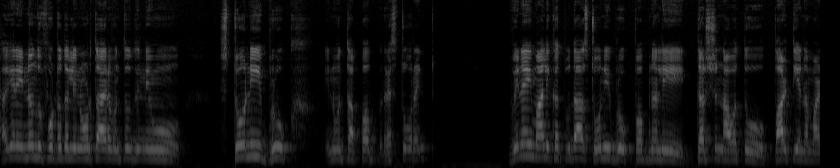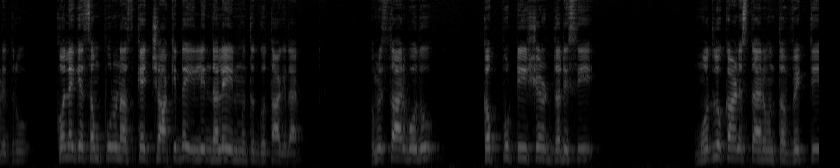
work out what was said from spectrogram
ಹಾಗೆಯೇ ಇನ್ನೊಂದು ಫೋಟೋದಲ್ಲಿ ನೋಡ್ತಾ ಇರುವಂಥದ್ದು ನೀವು ಸ್ಟೋನಿ ಬ್ರೂಕ್ ಎನ್ನುವಂಥ ಪಬ್ ರೆಸ್ಟೋರೆಂಟ್. ವಿನಯ್ ಮಾಲೀಕತ್ವದ ಸ್ಟೋನಿ ಬ್ರೂಕ್ ಪಬ್ನಲ್ಲಿ ದರ್ಶನ್ ಅವತ್ತು ಪಾರ್ಟಿಯನ್ನು ಮಾಡಿದ್ರು. ಕೊಲೆಗೆ ಸಂಪೂರ್ಣ ಸ್ಕೆಚ್ ಹಾಕಿದ್ದೆ. ಇಲ್ಲಿಂದಲೇ ಎನ್ನುವಂಥದ್ದು ಗೊತ್ತಾಗಿದೆ. ಗಮನಿಸ್ತಾ ಇರ್ಬೋದು, ಕಪ್ಪು ಟೀ ಶರ್ಟ್ ಧರಿಸಿ ಮೊದಲು ಕಾಣಿಸ್ತಾ ಇರುವಂಥ ವ್ಯಕ್ತಿ,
